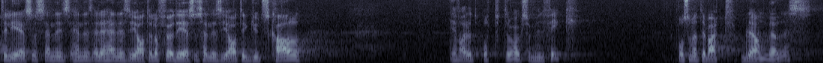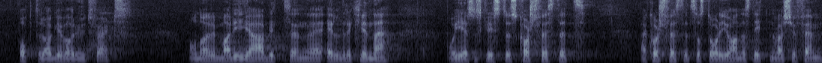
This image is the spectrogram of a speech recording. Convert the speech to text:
til Jesus, hennes, hennes, eller hennes ja til å føde Jesus, hennes ja til Guds kall, det var et oppdrag som hun fikk og som etter hvert ble annerledes. Oppdraget var utført. Og når Maria er blitt en eldre kvinne, og Jesus Kristus korsfestet, er korsfestet, så står det i Johannes 19, vers 25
